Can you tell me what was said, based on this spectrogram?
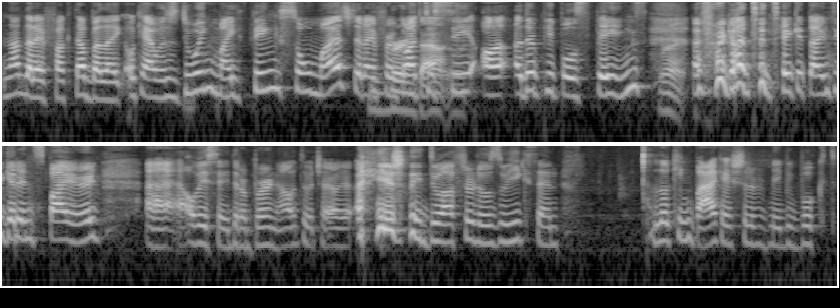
not that I fucked up, but like okay, I was doing my thing so much that I burned forgot to out, see uh, other people's things. Right. I forgot to take a time to get inspired. Uh, obviously, I did a burnout, which I, I usually do after those weeks. And looking back, I should have maybe booked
